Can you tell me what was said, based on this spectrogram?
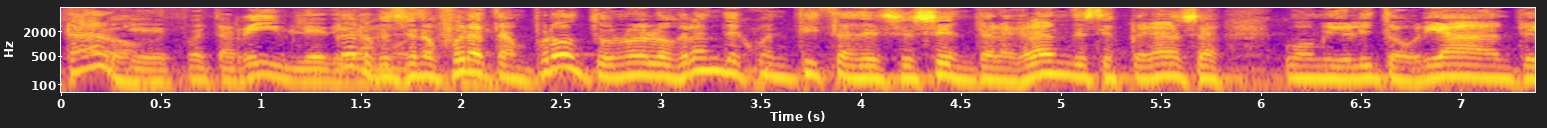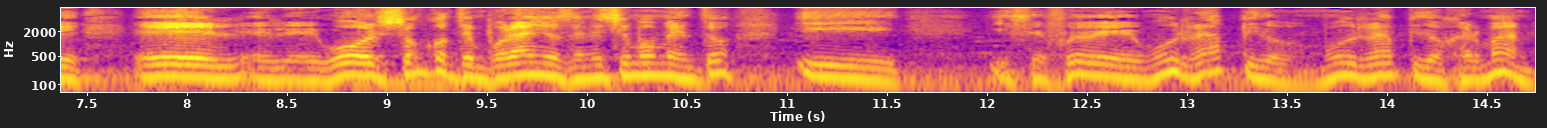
claro. que fue terrible. Claro, que se nos fuera tan pronto, uno de los grandes cuentistas del 60, las grandes esperanzas como Miguelito Briante, él, el, el son contemporáneos en ese momento y, y se fue muy rápido, muy rápido Germán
